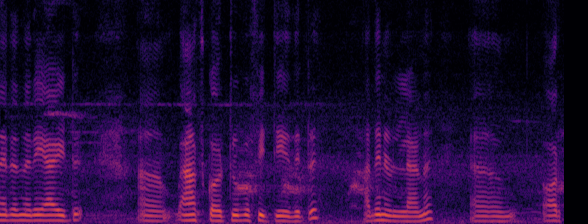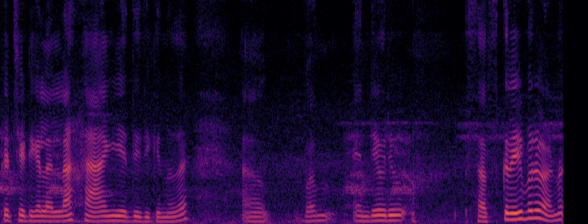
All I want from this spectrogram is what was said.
നിര നിരയായിട്ട് ആ, സ്ക്വയർ ട്യൂബ് ഫിറ്റ് ചെയ്തിട്ട് അതിനുള്ളിലാണ് ഓർക്കിഡ് ചെടികളെല്ലാം ഹാങ് ചെയ്തിരിക്കുന്നത്. അപ്പം എന്റെ ഒരു സബ്സ്ക്രൈബറുമാണ്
